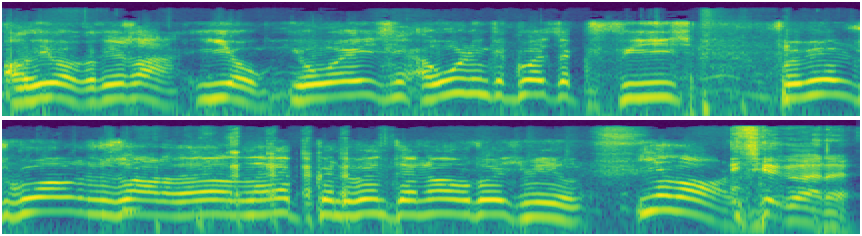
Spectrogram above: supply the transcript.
Ó Diogo, diz lá, e eu, eu hoje a única coisa que fiz foi ver os golos do Jardel na época 99-2000. E agora? E agora?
